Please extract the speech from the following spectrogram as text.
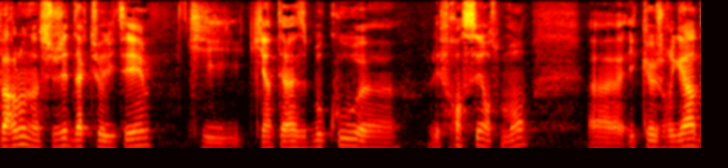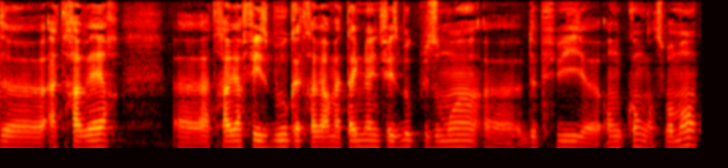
parlons d'un sujet d'actualité qui, qui, intéresse beaucoup euh, les Français en ce moment euh, et que je regarde euh, à travers à travers Facebook, à travers ma timeline Facebook plus ou moins depuis Hong Kong en ce moment,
